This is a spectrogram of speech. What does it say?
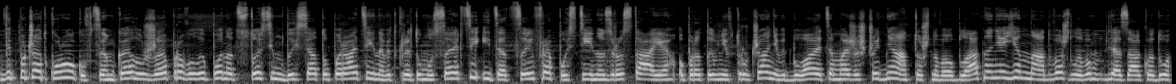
Від початку року в ЦМКЛ уже провели понад 170 операцій на відкритому серці, і ця цифра постійно зростає. Оперативні втручання відбуваються майже щодня, тож нове обладнання є надважливим для закладу.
